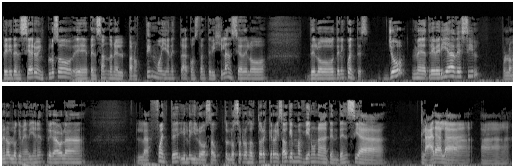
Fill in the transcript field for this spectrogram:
penitenciario, incluso eh, pensando en el panoptismo y en esta constante vigilancia de los de los delincuentes. Yo me atrevería a decir, por lo menos lo que me habían entregado la, la fuente y, los, los otros autores que he revisado, que es más bien una tendencia clara a la, a,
